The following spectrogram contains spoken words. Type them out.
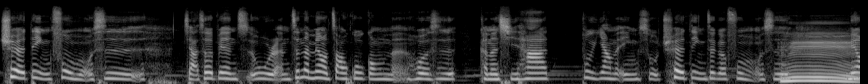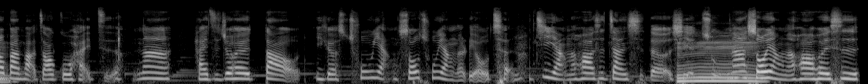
确定父母是假设变植物人，真的没有照顾功能，或者是可能其他不一样的因素，确定这个父母是嗯。没有办法照顾孩子，那孩子就会到一个出养、收出养的流程。寄养的话是暂时的协助，嗯那收养的话会是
